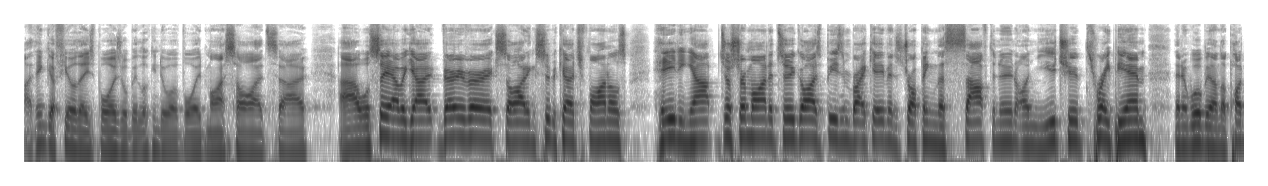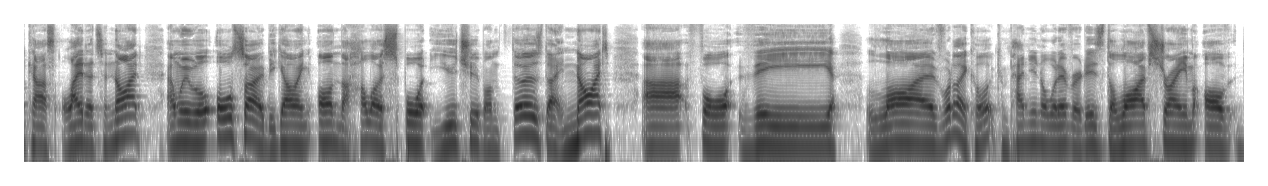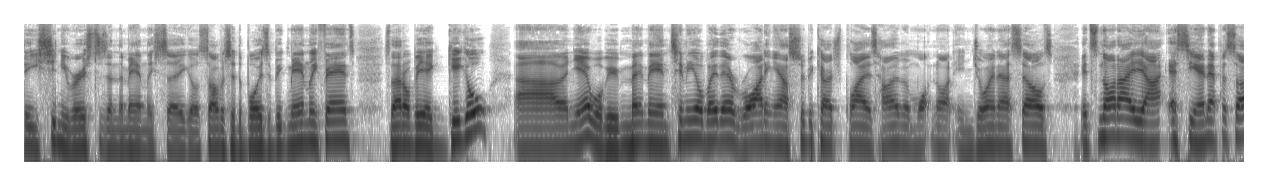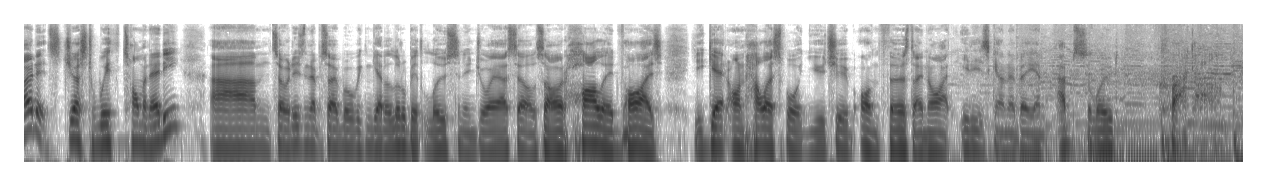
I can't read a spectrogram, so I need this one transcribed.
I think a few of these boys will be looking to avoid my side. So uh, we'll see how we go. Very, very exciting. Supercoach finals heating up. Just a reminder, too, guys, Beers and Break Evens dropping this afternoon on YouTube, 3 p.m. Then it will be on the podcast later tonight. And we will also be going on the Hello Sport YouTube on Thursday night uh, for the live, what do they call it? Companion or whatever it is, the live stream of the Sydney Roosters and the Manly Seagulls. So obviously the boys are big Manly fans. So that'll be a giggle. Uh, and yeah, we'll be me, me and Timmy will be there riding our Supercoach players home and whatnot, enjoying ourselves. It's not a uh, SEN episode; it's just with Tom and Eddie. Um, so it is an episode where we can get a little bit loose and enjoy ourselves. So I would highly advise you get on Hello Sport YouTube on Thursday night. It is going to be an absolute cracker.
